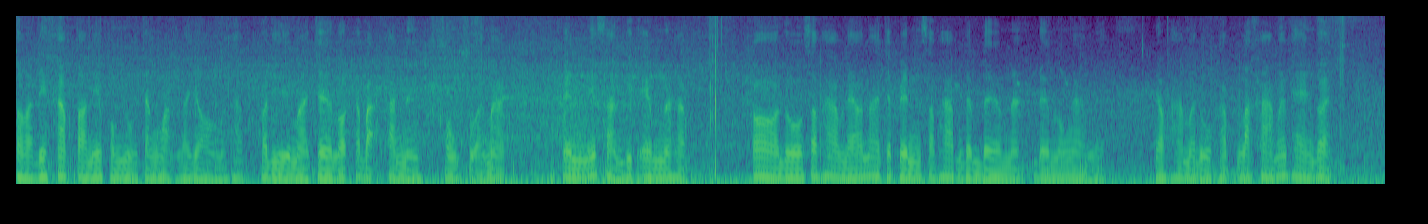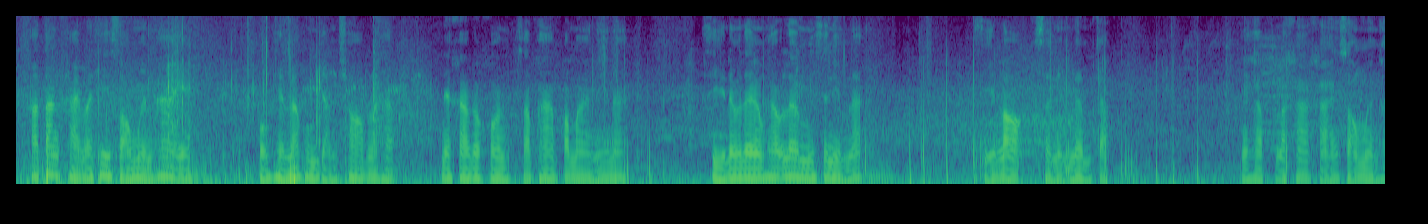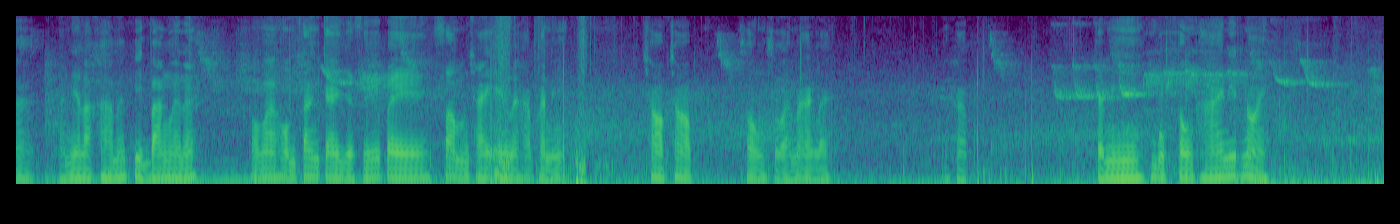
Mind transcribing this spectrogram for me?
สวัสดีครับ ตอนนี้ผมอยู่จังหวัดระยองนะครับ พอดีมาเจอรถกระบะคันหนึ่งทรงสวยมาก เป็นนิสสันบิ๊กเอ็มนะครับ ก็ดูสภาพแล้วน่าจะเป็นสภาพเดิมๆนะ เดิมโรงงานเลย เดี๋ยวพามาดูครับ ราคาไม่แพงด้วยเขาตั้งขายไว้ที่ 25,000เอง ผมเห็นแล้วผมอย่างชอบแล้วครับเนี่ยครับทุกคนสภาพประมาณนี้นะ สีเดิมๆครับ เริ่มมีสนิมแล้ว สีลอกสนิมเริ่มจับนะครับราคาขาย 25,000อันนี้ราคาไม่ปิดบังเลยนะ ราะว่าผมตั้งใจจะซื้อไปซ่อมใช้เองเลยครับคันนี้ชอบชอบทรงสวยมากเลยนะครับ จะมีบุบตรงท้ายนิดหน่อย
